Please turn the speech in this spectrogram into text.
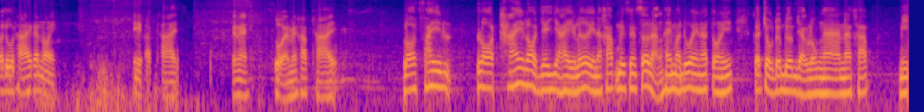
มาดูท้ายกันหน่อยนี่ครับท้ายเป็นไง สวยไหมครับ ท้าย หลอดไฟหลอดท้ายหลอดใหญ่ ๆ เลยนะครับ มีเซ็นเซอร์หลังให้มาด้วยนะ ตัวนี้กระจกเดิมๆจากโรงงานนะครับ มี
